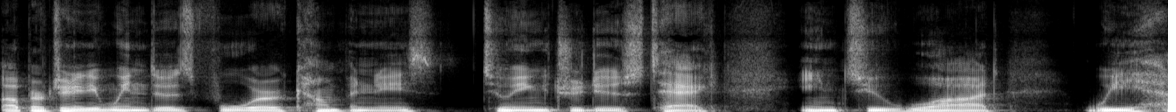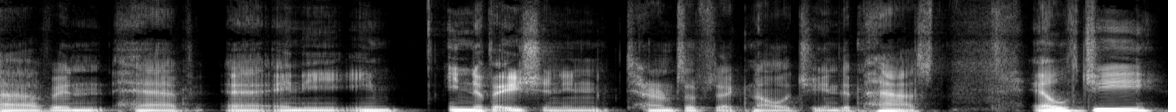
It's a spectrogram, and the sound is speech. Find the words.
opportunity windows for companies to introduce tech into what we haven't have uh, any in- innovation in terms of technology in the past lg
